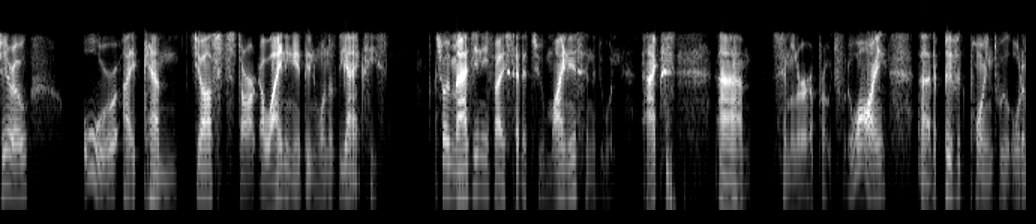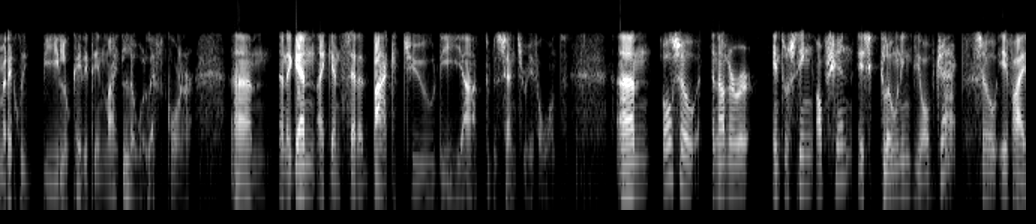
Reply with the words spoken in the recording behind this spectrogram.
zero, or I can just start aligning it in one of the axes. So imagine if I set it to minus and do an X. Um, similar approach for the Y, uh, the pivot point will automatically be located in my lower left corner. Um, and again, I can set it back to the uh, to the center if I want. Um, also, another interesting option is cloning the object. So if I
